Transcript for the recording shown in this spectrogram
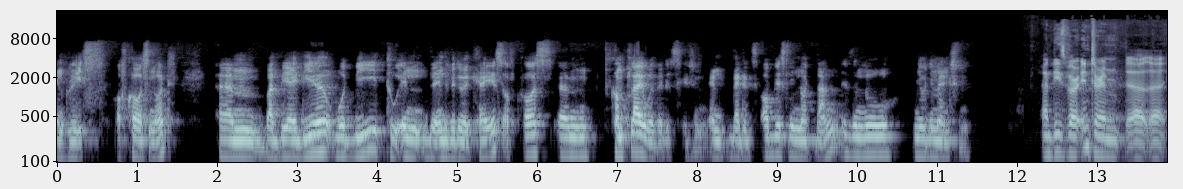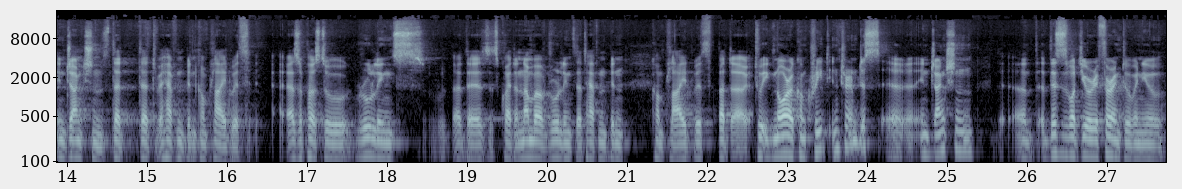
in Greece. Of course not. Um, but the idea would be to, in the individual case, of course, um, comply with the decision, and that it's obviously not done is a new new dimension. And these were interim uh, uh, injunctions that that haven't been complied with, as opposed to rulings. Uh, there's quite a number of rulings that haven't been complied with. But uh, to ignore a concrete interim dis, uh, injunction, uh, this is what you're referring to when you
